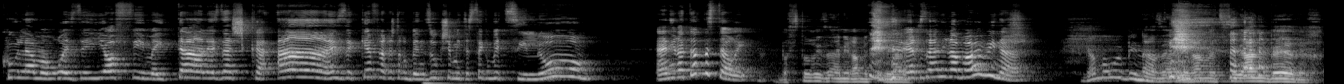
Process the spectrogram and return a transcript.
כולם אמרו איזה יופי, מיטל, איזה השקעה, איזה כיף לך, יש לך בן זוג שמתעסק בצילום. היה נראה טוב בסטורי. בסטורי זה היה נראה מצוין. איך זה היה נראה בוובינר? גם בוובינר זה היה נראה מצוין בערך.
